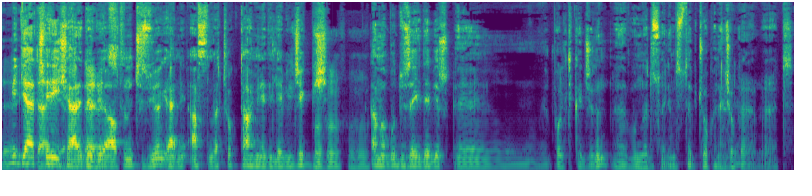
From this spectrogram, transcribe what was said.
e, Bir gerçeği işaret ediyor, bir Evet. altını çiziyor. Yani aslında çok tahmin edilebilecek bir şey. Ama bu düzeyde bir e, politikacının e, bunları söylemesi tabii çok önemli. Çok önemli evet.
